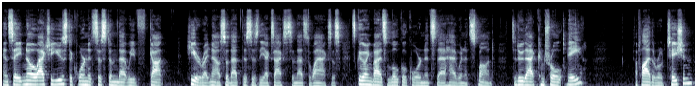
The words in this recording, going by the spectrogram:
and say, no, actually use the coordinate system that we've got here right now so that this is the x-axis and that's the y-axis. It's going by its local coordinates that it had when it spawned. To do that, control A, apply the rotation,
